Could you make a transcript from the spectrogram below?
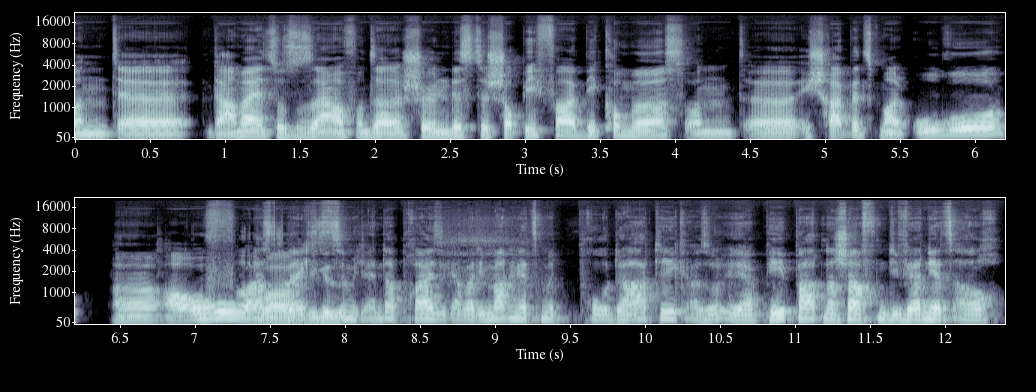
und äh, da haben wir jetzt sozusagen auf unserer schönen Liste Shopify, BigCommerce und äh, ich schreibe jetzt mal Oro äh, auf. Oro, hast aber, recht, ist ziemlich enterprisig, aber die machen jetzt mit Prodatic, also ERP-Partnerschaften, die werden jetzt auch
